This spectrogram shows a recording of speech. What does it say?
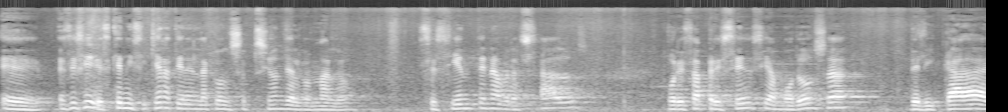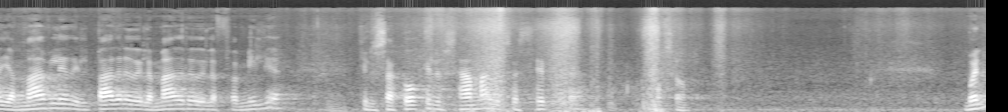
eh, es decir, es que ni siquiera tienen la concepción de algo malo, se sienten abrazados por esa presencia amorosa, delicada y amable del padre, de la madre, de la familia, que los sacó, que los ama, los acepta como son. Bueno,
